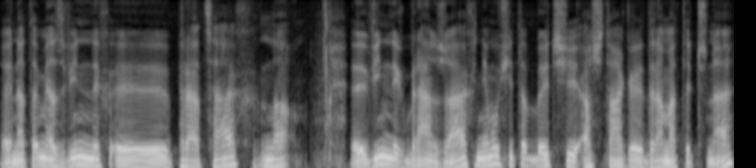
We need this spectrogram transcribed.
E, natomiast w innych y, pracach, no w innych branżach nie musi to być aż tak dramatyczne,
